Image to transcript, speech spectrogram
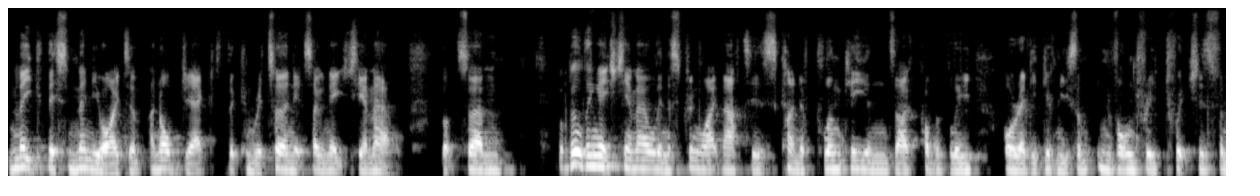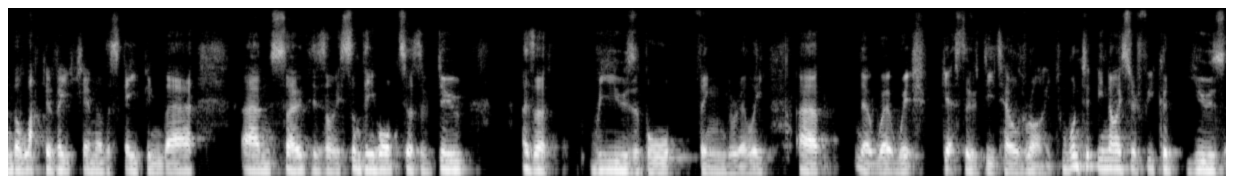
make this menu item an object that can return its own HTML. But um, but building HTML in a string like that is kind of clunky, and I've probably already given you some involuntary twitches from the lack of HTML escaping there. Um, so this is always something you want to sort of do as a reusable thing, really, uh, which gets those details right. Wouldn't it be nicer if we could use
